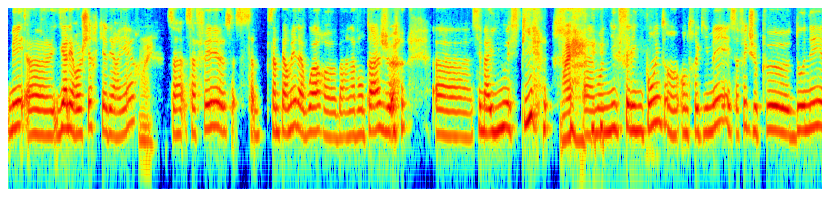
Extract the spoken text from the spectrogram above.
mais euh, il y a les recherches qu'il y a derrière. Ça, fait, ça, me permet d'avoir euh, bah, un avantage. Euh, c'est ma USP, mon unique selling point entre guillemets, et ça fait que je peux donner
